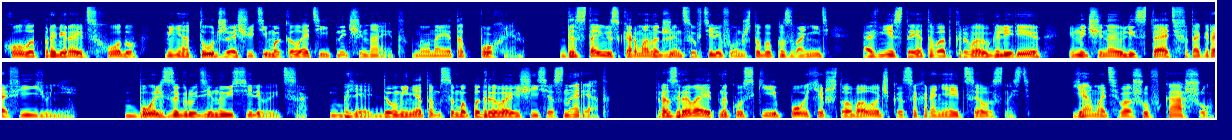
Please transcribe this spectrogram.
Холод пробирает сходу, меня тут же ощутимо колотить начинает, но на это похрен. Достаю из кармана джинсов телефон, чтобы позвонить, а вместо этого открываю галерею и начинаю листать фотографии Юни. Боль за грудиной усиливается. Блять, да у меня там самоподрывающийся снаряд. Разрывает на куски, похер, что оболочка сохраняет целостность. Я, мать вашу, в кашу.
